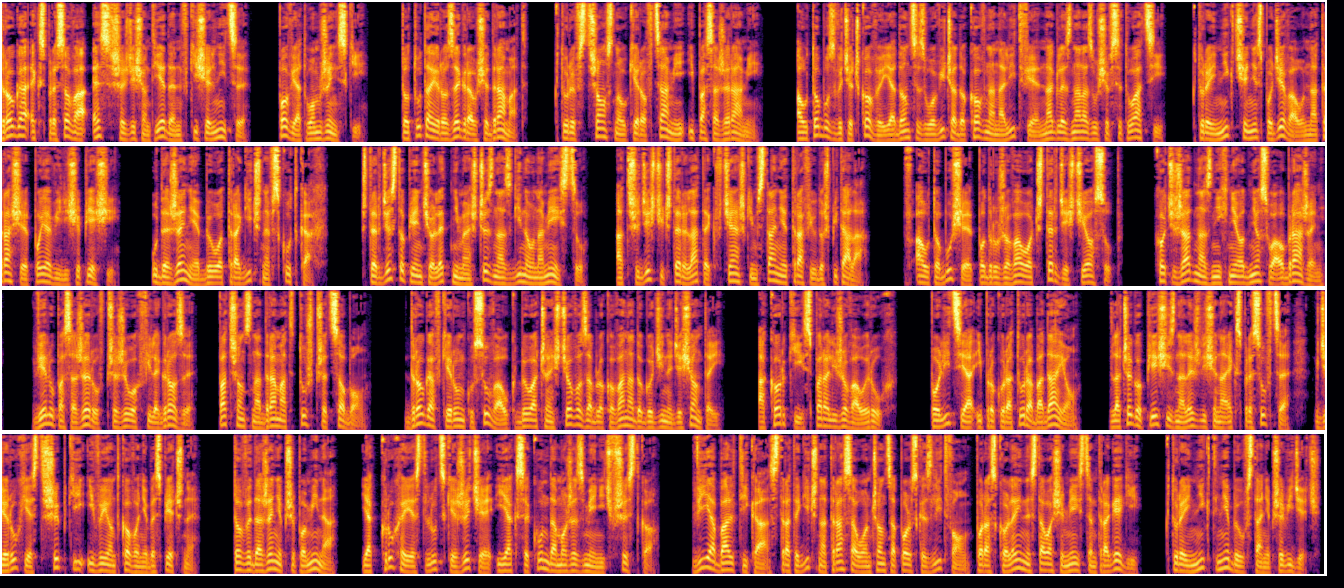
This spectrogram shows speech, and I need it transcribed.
Droga ekspresowa S61 w Kisielnicy, powiat łomżyński. To tutaj rozegrał się dramat, który wstrząsnął kierowcami i pasażerami. Autobus wycieczkowy jadący z Łowicza do Kowna na Litwie nagle znalazł się w sytuacji, której nikt się nie spodziewał, na trasie pojawili się piesi. Uderzenie było tragiczne w skutkach. 45-letni mężczyzna zginął na miejscu, a 34-latek w ciężkim stanie trafił do szpitala. W autobusie podróżowało 40 osób. Choć żadna z nich nie odniosła obrażeń, wielu pasażerów przeżyło chwilę grozy, patrząc na dramat tuż przed sobą. Droga w kierunku Suwałk była częściowo zablokowana do godziny 10, a korki sparaliżowały ruch. Policja i prokuratura badają, dlaczego piesi znaleźli się na ekspresówce, gdzie ruch jest szybki i wyjątkowo niebezpieczny. To wydarzenie przypomina, jak kruche jest ludzkie życie i jak sekunda może zmienić wszystko. Via Baltica, strategiczna trasa łącząca Polskę z Litwą, po raz kolejny stała się miejscem tragedii, której nikt nie był w stanie przewidzieć.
